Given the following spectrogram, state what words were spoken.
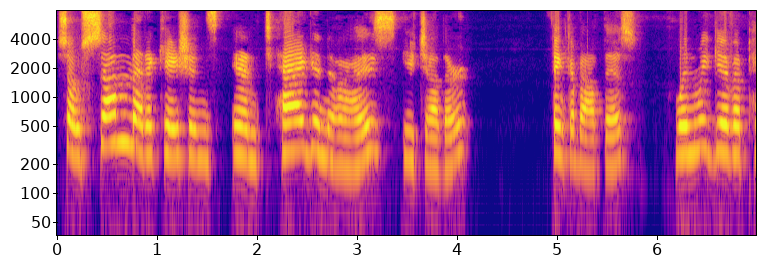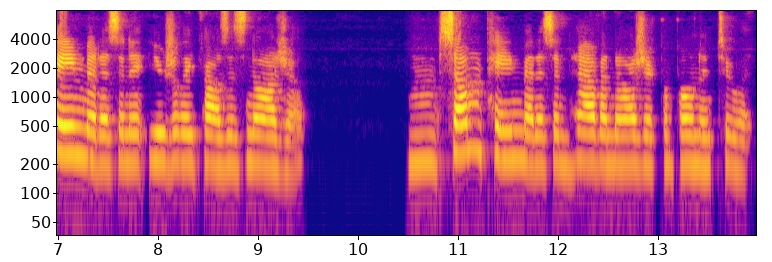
So some medications antagonize each other. Think about this. When we give a pain medicine, it usually causes nausea. Mm, some pain medicine have a nausea component to it.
